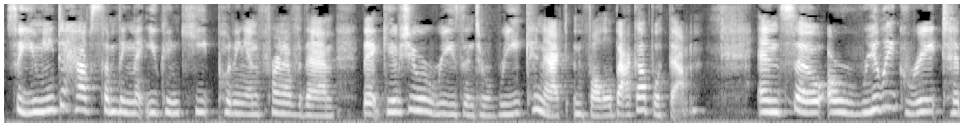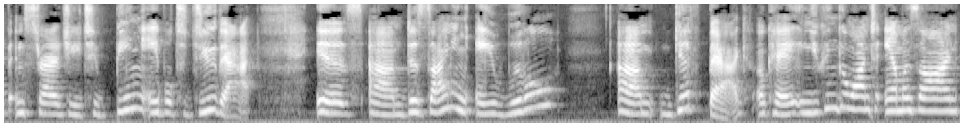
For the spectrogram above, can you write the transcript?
So you need to have something that you can keep putting in front of them that gives you a reason to reconnect and follow back up with them. And so, a really great tip and strategy to being able to do that is um, designing a little um, gift bag, okay? And you can go on to Amazon,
